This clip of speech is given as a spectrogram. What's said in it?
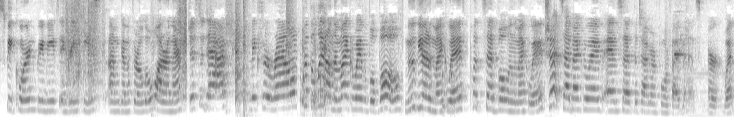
sweet corn, green beans, and green peas. I'm gonna throw a little water in there. Just a dash, mix her around, put the lid on the microwavable bowl, move you out of the microwave, put said bowl in the microwave, shut said microwave, and set the timer for five minutes. Or what?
